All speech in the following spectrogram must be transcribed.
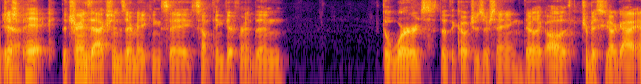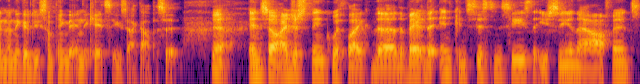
Just yeah. pick. The transactions they're making say something different than the words that the coaches are saying. They're like, oh, Trubisky's our guy. And then they go do something that indicates the exact opposite. Yeah, and so I just think with like the the the inconsistencies that you see in that offense,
